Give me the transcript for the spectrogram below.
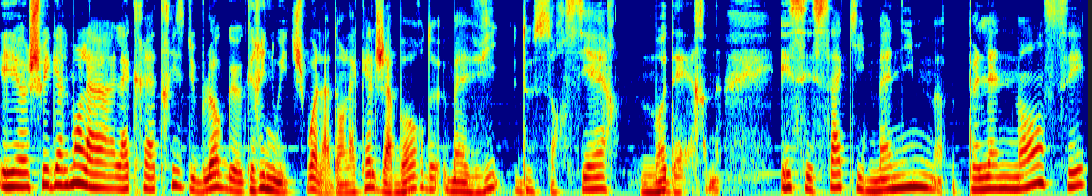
Et je suis également la, la, créatrice du blog Greenwich, voilà, dans laquelle j'aborde ma vie de sorcière moderne. Et c'est ça qui m'anime pleinement, c'est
